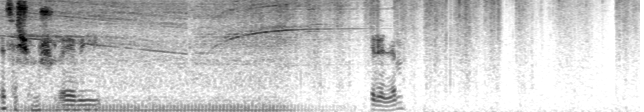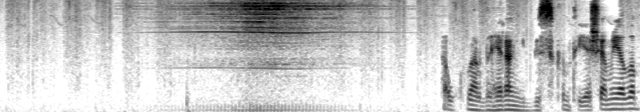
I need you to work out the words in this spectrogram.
Neyse şunu şuraya bir Tavuklarda herhangi bir sıkıntı yaşamayalım.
